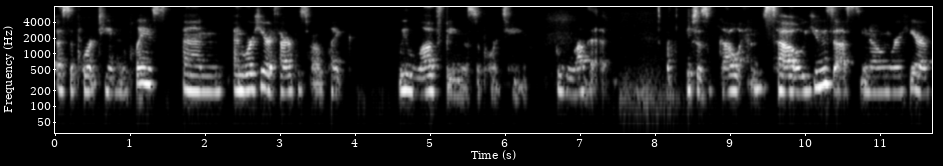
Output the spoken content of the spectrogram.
a support team in place. And and we're here, therapists are like, we love being the support team. We love it. It's what keeps us going. So use us, you know, and we're here.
